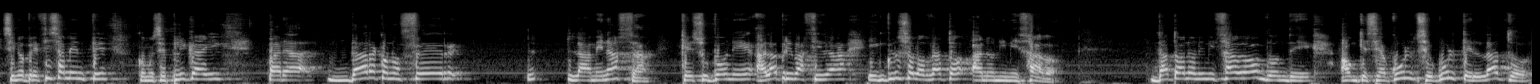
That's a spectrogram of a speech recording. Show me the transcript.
sino precisamente, como se explica ahí, para dar a conocer la amenaza que supone a la privacidad incluso los datos anonimizados. Datos anonimizados donde, aunque se oculte, el dato,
